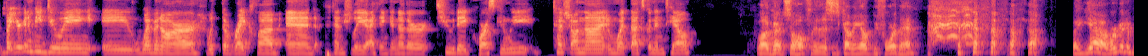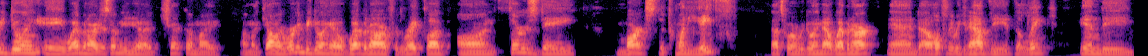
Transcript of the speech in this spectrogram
but you're going to be doing a webinar with the REITE Club and potentially, I think, another two day course. Can we touch on that and what that's going to entail? Well, good. So hopefully this is coming out before then. but yeah, we're going to be doing a webinar. Just let me uh, check on my on my calendar. We're going to be doing a webinar for the REITE Club on Thursday, March the 28th. That's when we're doing that webinar, and uh, hopefully we can have the the link in the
